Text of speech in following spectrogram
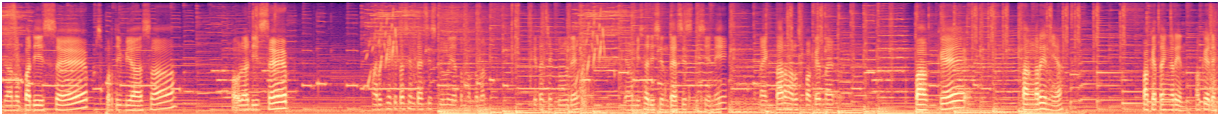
Jangan lupa di save seperti biasa. Kalau udah di save harusnya kita sintesis dulu ya teman-teman. Kita cek dulu deh yang bisa disintesis di sini nektar harus pakai ne- pakai tangerin ya pakai tangerin oke deh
